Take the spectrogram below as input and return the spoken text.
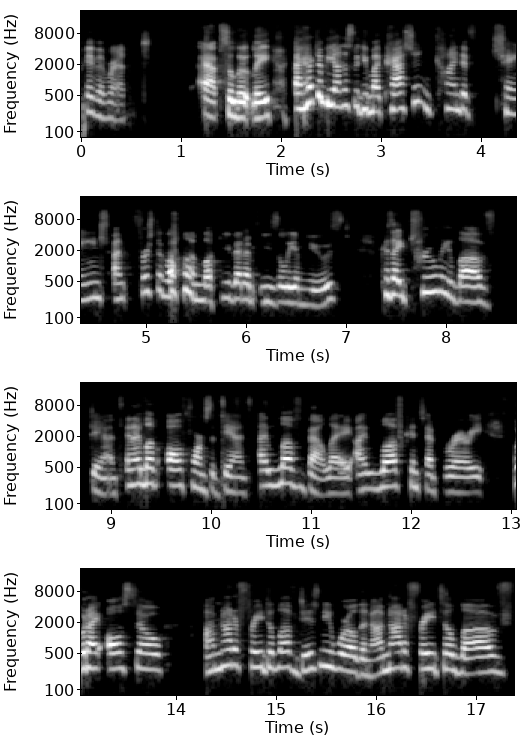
pay the rent. Absolutely. I have to be honest with you, my passion kind of changed. I'm first of all, I'm lucky that I'm easily amused because I truly love dance and I love all forms of dance. I love ballet, I love contemporary, but I also I'm not afraid to love Disney World and I'm not afraid to love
